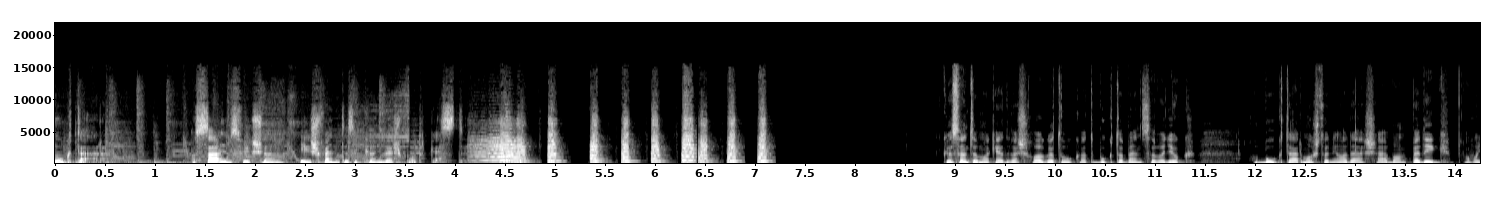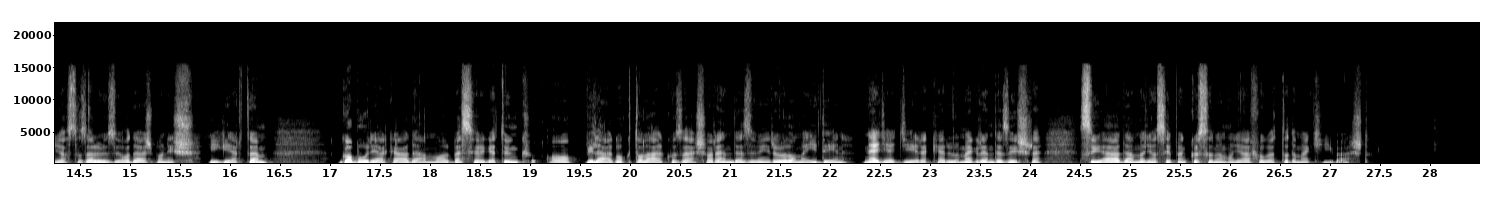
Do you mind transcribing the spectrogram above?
Búgtár, a science fiction és fantasy könyves podcast. Köszöntöm a kedves hallgatókat, Bukta Bence vagyok. A Búgtár mostani adásában pedig, ahogy azt az előző adásban is ígértem, Gaborják Ádámmal beszélgetünk a Világok találkozása rendezvényről, amely idén negyedjére kerül megrendezésre. Szia Ádám, nagyon szépen köszönöm, hogy elfogadtad a meghívást.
